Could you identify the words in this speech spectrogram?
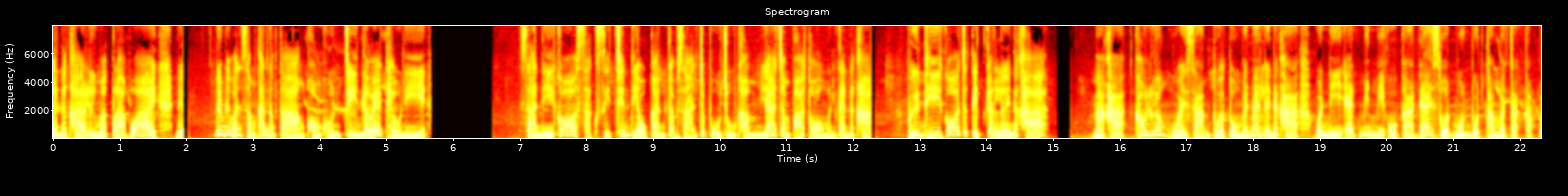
กันนะคะ หรือมากราบไหว้ในเนื่องในวันสำคัญต่างๆ ของคนจีนและแวกแถวนี้ศาลนี้ก็ศักดิ์สิทธิ์เช่นเดียวกันกับศาลเจ้าปู่จุมคำย่าจำปาทองเหมือนกันนะคะ พื้นที่ก็จะติดกันเลยนะคะ มาค่ะ เข้าเรื่องหวย 3 ตัวตรงแม่นๆเลยนะคะ วันนี้แอดมินมีโอกาสได้สวดมนต์บทธรรมจักรกับป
